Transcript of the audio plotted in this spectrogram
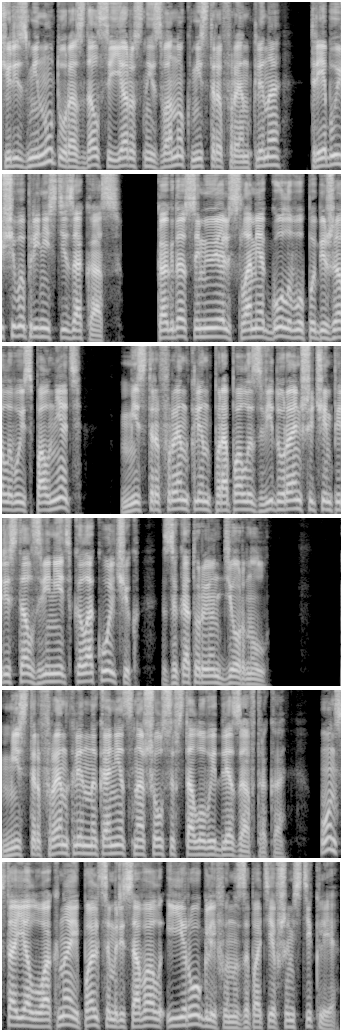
Через минуту раздался яростный звонок мистера Фрэнклина, требующего принести заказ. Когда Сэмюэль, сломя голову, побежал его исполнять, мистер Фрэнклин пропал из виду раньше, чем перестал звенеть колокольчик, за который он дернул. Мистер Фрэнклин наконец нашелся в столовой для завтрака. Он стоял у окна и пальцем рисовал иероглифы на запотевшем стекле.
